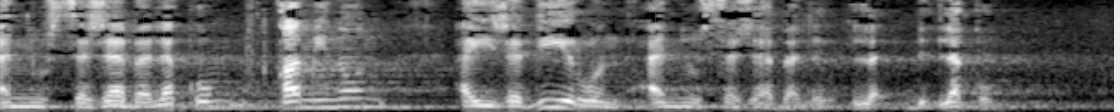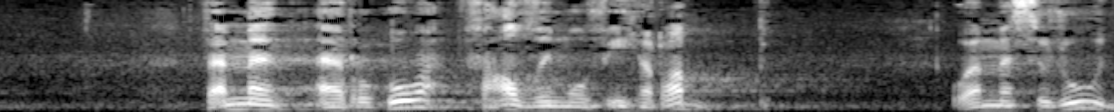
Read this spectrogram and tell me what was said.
أن يستجاب لكم قمن أي جدير أن يستجاب لكم. فأما الركوع فعظموا فيه الرب. وأما السجود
